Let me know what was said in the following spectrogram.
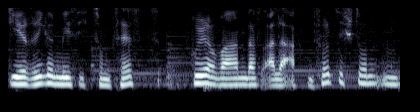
gehe regelmäßig zum Test. Früher waren das alle 48 Stunden.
